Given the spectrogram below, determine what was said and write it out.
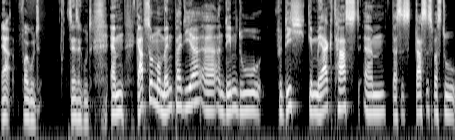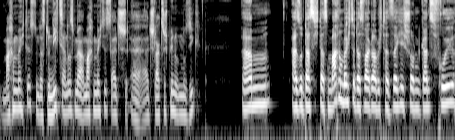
Ja, voll gut. Sehr, sehr gut. Ähm, Gab es so einen Moment bei dir, äh, an dem du für dich gemerkt hast, ähm, dass es das ist, was du machen möchtest und dass du nichts anderes mehr machen möchtest als, äh, als Schlagzeug spielen und Musik? Ähm, also, dass ich das machen möchte, das war, glaube ich, tatsächlich schon ganz früh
